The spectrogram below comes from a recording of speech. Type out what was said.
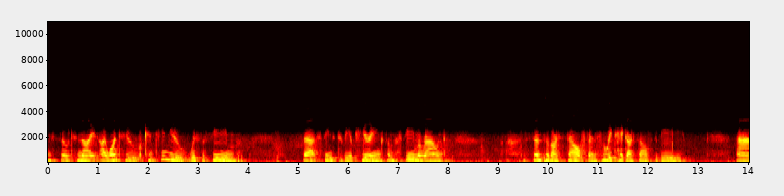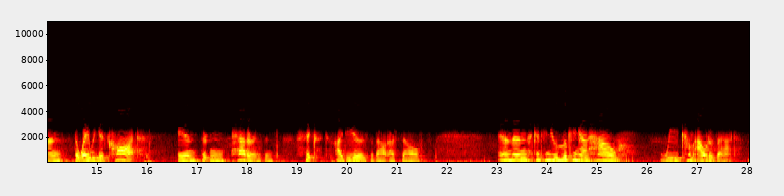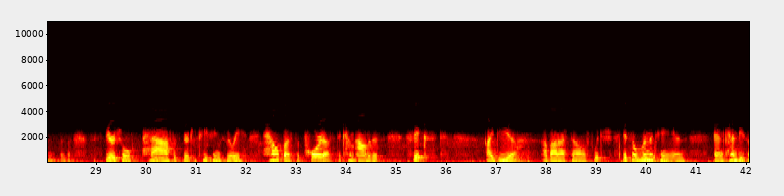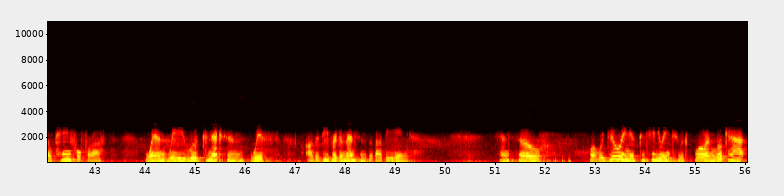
So tonight I want to continue with the theme that seems to be appearing, some theme around the sense of ourself and who we take ourselves to be, and the way we get caught in certain patterns and fixed ideas about ourselves. And then continue looking at how we come out of that spiritual path, the spiritual teachings really help us, support us to come out of this fixed idea about ourselves, which is so limiting and, and can be so painful for us when we lose connection with uh, the deeper dimensions of our being. And so, what we're doing is continuing to explore and look at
